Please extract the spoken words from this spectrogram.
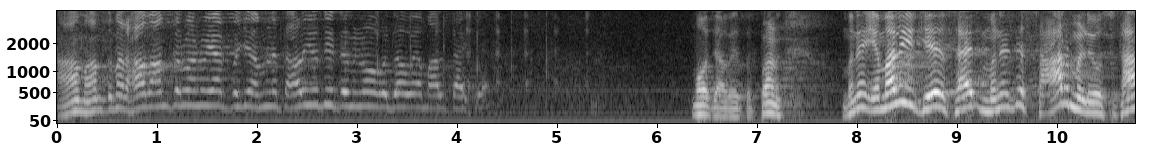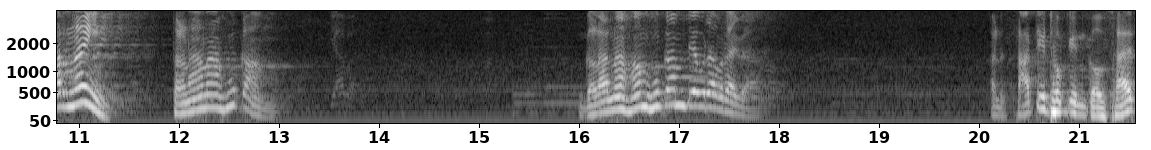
આમ આમ તમારે હાવ આમ કરવાનું યાર. પછી અમને તાળીઓથી તમે ન વધાવો એમ હાલતા છે. મોજ આવે તો. પણ મને એમાંલી જે સાહેબ, મને જે સાર મળ્યો, સાર નહીં. તણાના શું કામ? ગળાના હમ હું કામ દેવરાવરાવ્યા અને સાતી ઠોકીને કહું, સાહેબ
